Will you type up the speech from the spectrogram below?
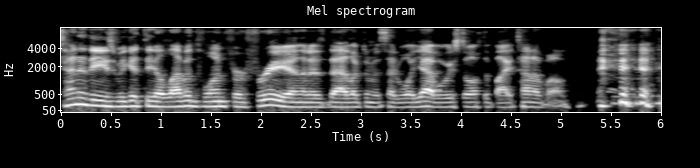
10 of these, we get the 11th one for free. And then his dad looked at him and said, Well, yeah, but we still have to buy 10 of them. Mm-hmm.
